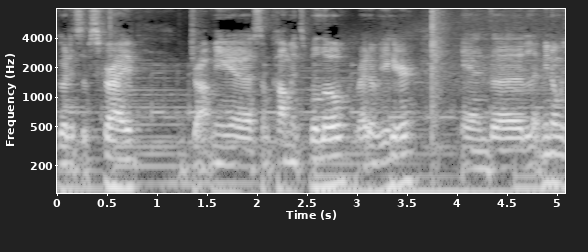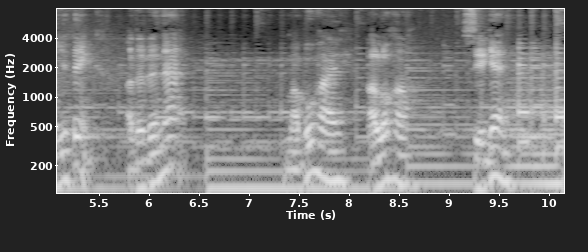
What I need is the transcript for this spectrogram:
Go ahead and subscribe. Drop me uh, some comments below, right over here, and uh, let me know what you think. Other than that, mabuhay, aloha. See you again.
